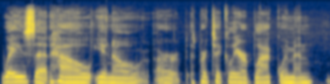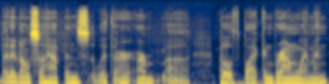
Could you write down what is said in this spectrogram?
ways that how you know our particularly our black women, but it also happens with our, our uh, both black and brown women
